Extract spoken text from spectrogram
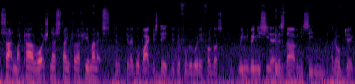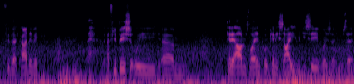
sat in my car watching this thing for a few minutes. can, can I go back just to, just before we go any further? When you when you seen it at the start, when you seen an object for the academy, if you basically um, kind of arm's length, what kind of size would you say it was? It was it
